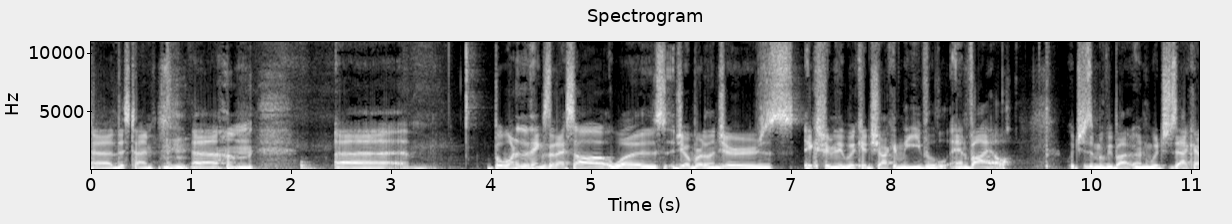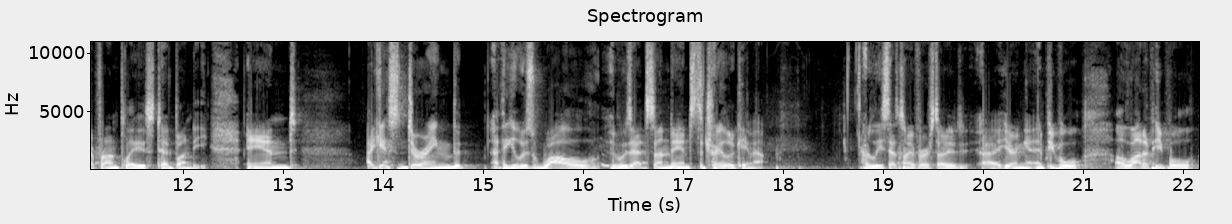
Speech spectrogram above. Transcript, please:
uh, this time. Um, uh, but one of the things that I saw was Joe Berlinger's Extremely Wicked, Shockingly Evil, and Vile, which is a movie about, in which Zac Efron plays Ted Bundy. And I guess during the, I think it was while it was at Sundance, the trailer came out. Or at least that's when I first started uh, hearing it. And people, a lot of people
